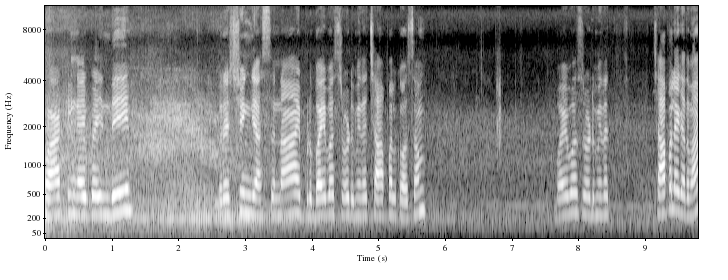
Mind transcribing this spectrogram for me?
వాకింగ్ అయిపోయింది. బ్రషింగ్ చేస్తున్నా. ఇప్పుడు బైబస్ రోడ్డు మీద చేపల కోసం. బైబస్ రోడ్డు మీద చేపలే కదమ్మా?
